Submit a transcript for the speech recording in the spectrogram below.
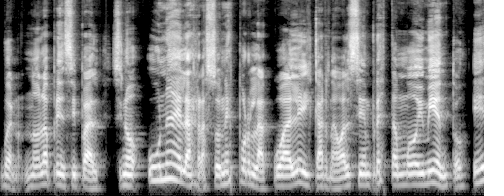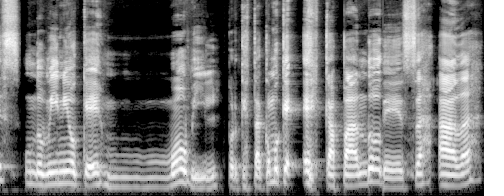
Bueno, no la principal, sino una de las razones por la cual el carnaval siempre está en movimiento. Es un dominio que es móvil, porque está como que escapando de esas hadas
